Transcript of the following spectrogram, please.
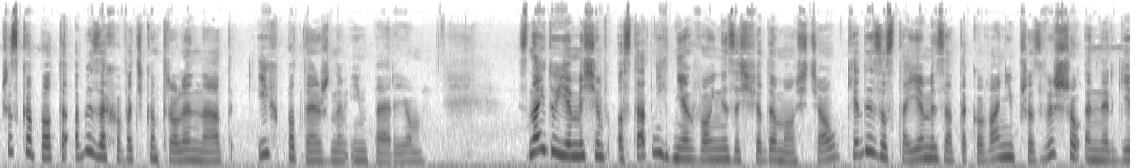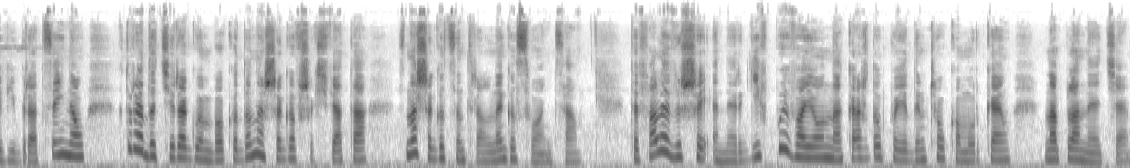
Wszystko po to, aby zachować kontrolę nad ich potężnym imperium. Znajdujemy się w ostatnich dniach wojny ze świadomością, kiedy zostajemy zaatakowani przez wyższą energię wibracyjną, która dociera głęboko do naszego wszechświata z naszego centralnego Słońca. Te fale wyższej energii wpływają na każdą pojedynczą komórkę na planecie.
